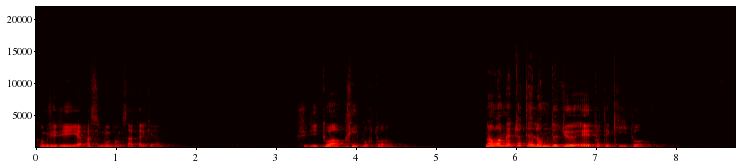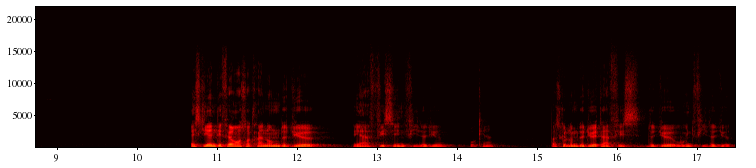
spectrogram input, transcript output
Comme j'ai dit, il n'y a pas si longtemps que ça, quelqu'un. Je dis, toi, prie pour toi. Non, ouais, mais toi, t'es l'homme de Dieu. Et toi, t'es qui, toi? Est-ce qu'il y a une différence entre un homme de Dieu et un fils et une fille de Dieu? Aucun. Parce que l'homme de Dieu est un fils de Dieu ou une fille de Dieu.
